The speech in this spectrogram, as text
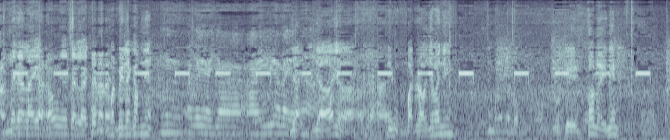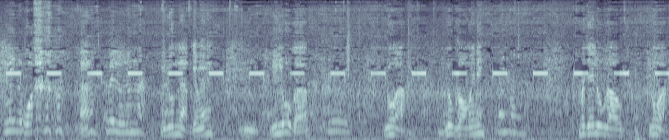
อันเป็นอะไรอะน้องเป็นอะไรเป็นอะไร มันเป็นอะไรครับเนี่ยมันอะไรอะยาไออะไรยาอะยาเหรอนี่บัตรเราใช่ไหมนี่ โอเคเท่าไหร่นี่ไม่รู้อะฮะไม่รู้น้ำหนักไม่รู้น้ำหนักใช่ไหมอืมนี่ลูกเหรอลูกนู่นอะลูกเราไหมนี่ไม่ใช่ไม่ใช่ลูกเรานู่นอะ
